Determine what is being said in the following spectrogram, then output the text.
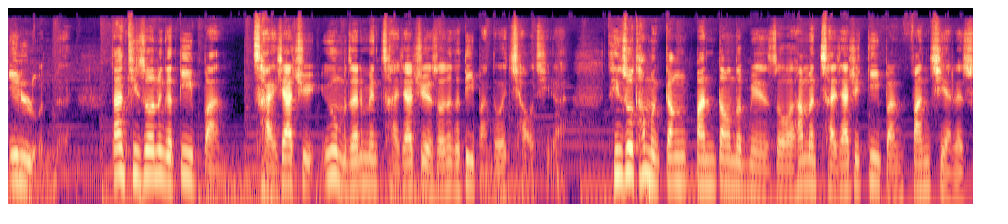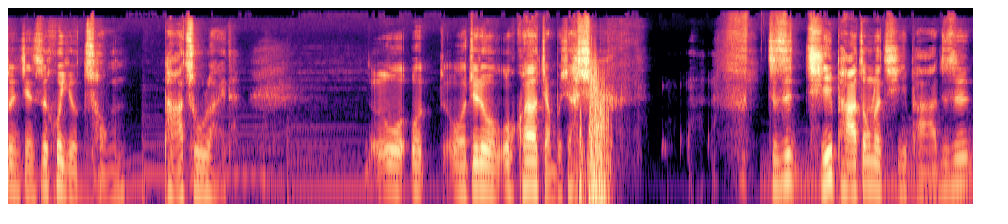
一轮了，但听说那个地板踩下去，因为我们在那边踩下去的时候，那个地板都会翘起来。听说他们刚搬到那边的时候，他们踩下去，地板翻起来的瞬间是会有虫爬出来的。我我我觉得我我快要讲不下去了，就是奇葩中的奇葩，就是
